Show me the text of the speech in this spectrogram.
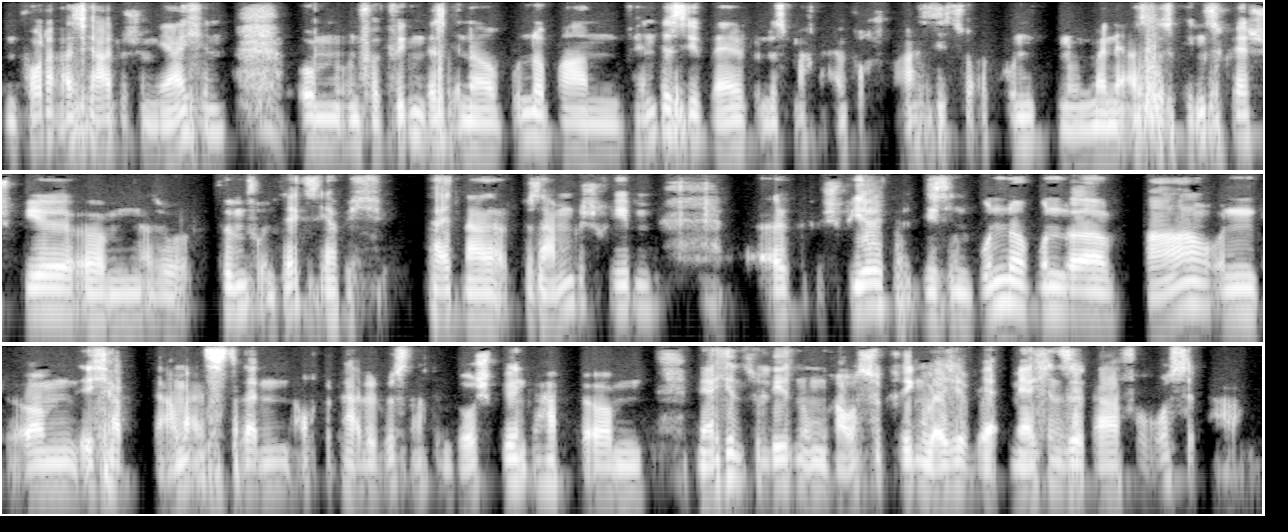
und vorderasiatische Märchen um, und verquicken das in einer wunderbaren Fantasy-Welt und es macht einfach Spaß, sie zu erkunden. Und mein erstes King's Quest-Spiel, ähm, also fünf und sechs, die habe ich zeitnah zusammengeschrieben, äh, gespielt. Die sind wunder, wunderbar und ähm, ich habe damals dann auch totale Lust nach dem Durchspielen gehabt, ähm, Märchen zu lesen, um rauszukriegen, welche Märchen sie da verrostet haben.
